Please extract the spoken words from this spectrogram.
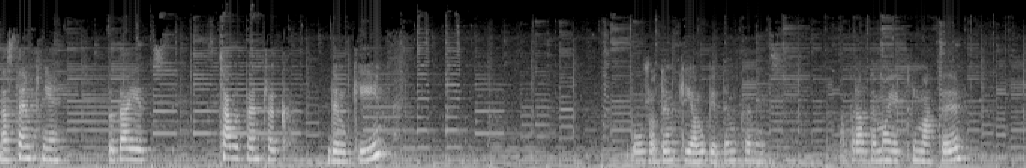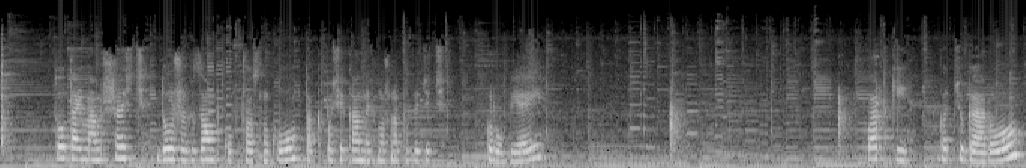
Następnie dodaję cały pęczek dymki. Dużo dymki, ja lubię dymkę, więc naprawdę moje klimaty. Tutaj mam 6 dużych ząbków czosnku, tak posiekanych można powiedzieć grubiej. Płatki gochugaru,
